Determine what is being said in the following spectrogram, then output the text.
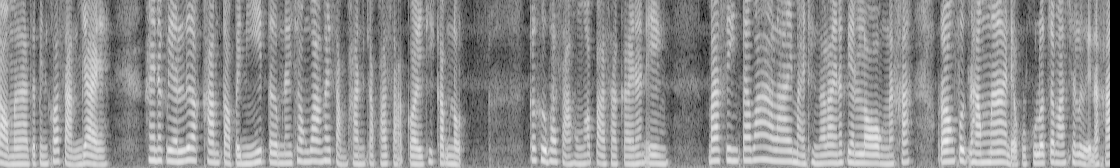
ต่อมาจะเป็นข้อ 3 ใหญ่ ให้นักเรียนเลือกคำต่อไปนี้ เติมในช่องว่างให้สัมพันธ์กับภาษากอยที่กำหนด ก็คือภาษาของงอป่าสากายนั่นเอง บาซิงแปลว่าอะไรหมายถึงอะไรนักเรียนลองนะคะ ลองฝึกทำมา เดี๋ยวคุณครูรถจะมาเฉลยนะคะ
